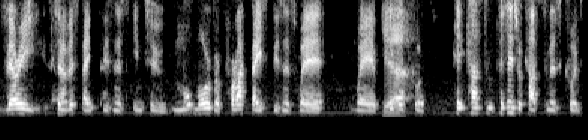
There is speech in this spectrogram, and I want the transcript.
very service based business into more, more of a product based business where where people Yeah. could custom potential customers could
